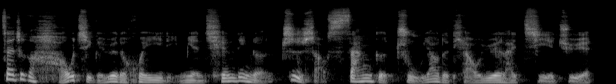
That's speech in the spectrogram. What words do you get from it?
在这个好几个月的会议里面，签订了至少三个主要的条约来解决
